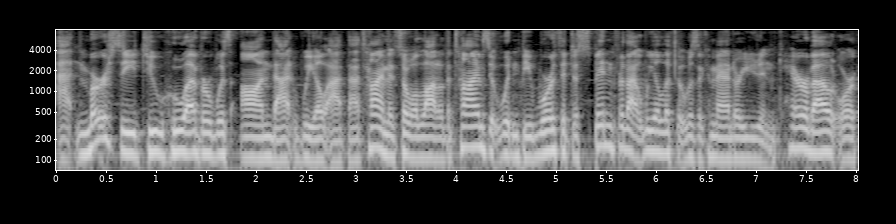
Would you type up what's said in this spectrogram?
at mercy to whoever was on that wheel at that time. And so a lot of the times it wouldn't be worth it to spin for that wheel if it was a commander you didn't care about or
